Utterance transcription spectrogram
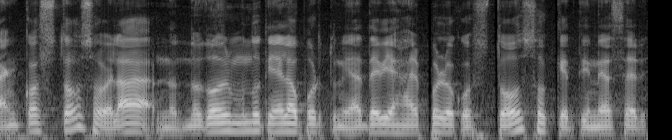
tan costoso, ¿verdad? No, todo el mundo tiene la oportunidad de viajar por lo costoso que tiene a ser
